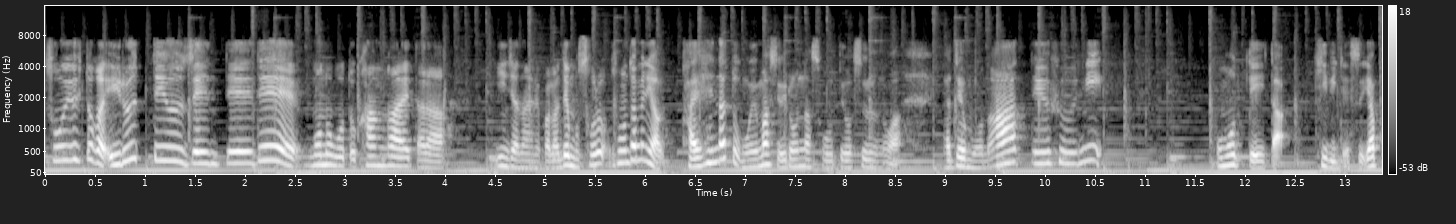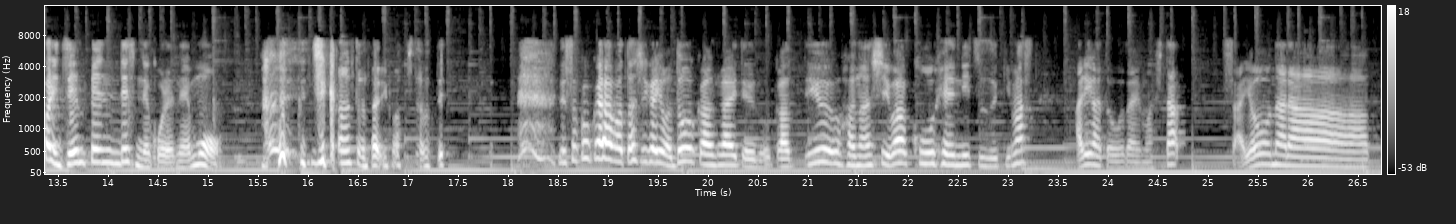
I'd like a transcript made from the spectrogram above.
そういう人がいるっていう前提で物事を考えたらいいんじゃないのかなでもそれそのためには大変だと思いますよいろんな想定をするのは。いやでもなっていうふうに思っていた日々です。やっぱり前編ですねこれねもう 時間となりましたのででそこから私が今どう考えているのかっていう話は後編に続きます。ありがとうございました。さようなら。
